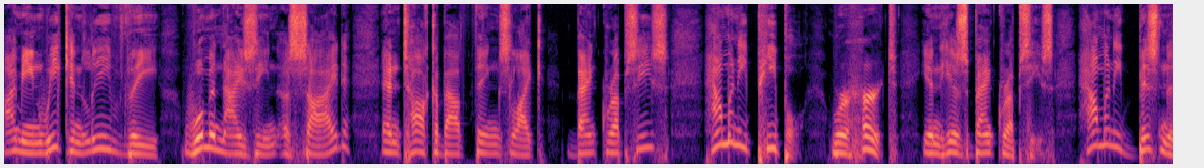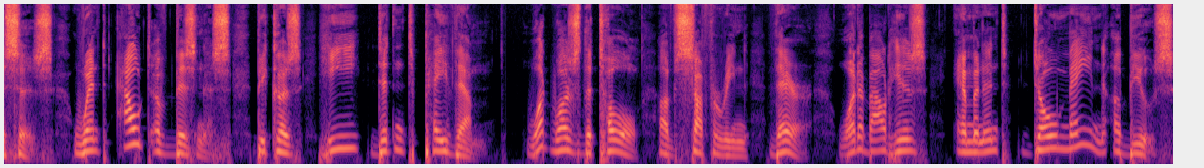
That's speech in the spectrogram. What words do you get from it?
I mean, we can leave the womanizing aside and talk about things like bankruptcies. How many people were hurt in his bankruptcies? How many businesses went out of business because he didn't pay them? What was the toll of suffering there? What about his eminent domain abuse?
